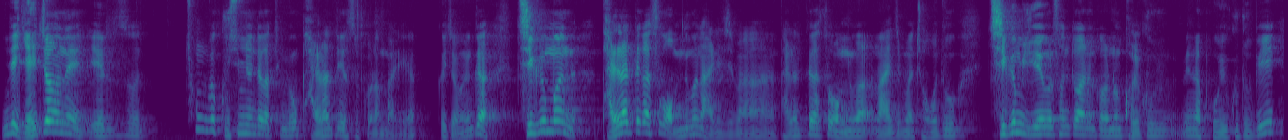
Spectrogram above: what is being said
근데 예전에 예를 들어서 1990년대 같은 경우 발라드였을 거란 말이에요. 그죠? 그러니까 지금은 발라드 가수가 없는 건 아니지만 발라드 가수가 없는 건 아니지만 적어도 지금 유행을 선도하는 거는 걸그룹이나 보이그룹이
